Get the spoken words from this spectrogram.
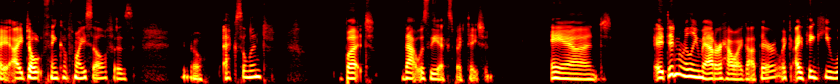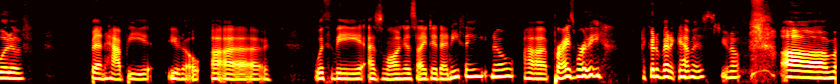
I, I don't think of myself as, you know, excellent but that was the expectation. And it didn't really matter how I got there. Like I think he would have been happy, you know, uh with me as long as I did anything, you know, uh prizeworthy. I could have been a chemist, you know, um,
